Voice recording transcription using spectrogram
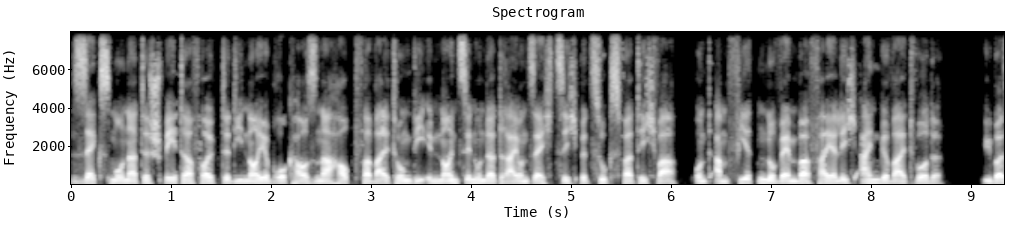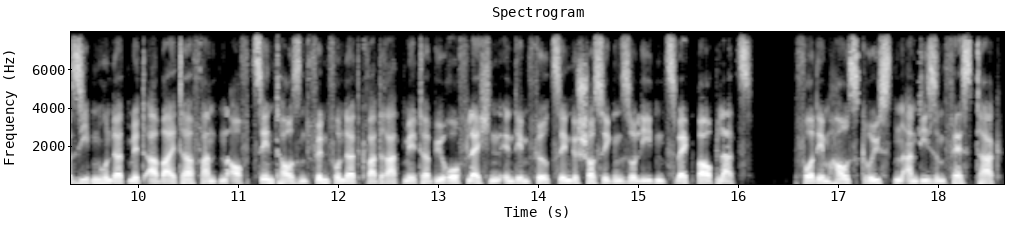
Sechs Monate später folgte die neue Bruckhausener Hauptverwaltung, die in 1963 bezugsfertig war und am 4. November feierlich eingeweiht wurde. Über 700 Mitarbeiter fanden auf 10.500 Quadratmeter Büroflächen in dem 14-geschossigen soliden Zweckbau Platz. Vor dem Haus grüßten an diesem Festtag,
